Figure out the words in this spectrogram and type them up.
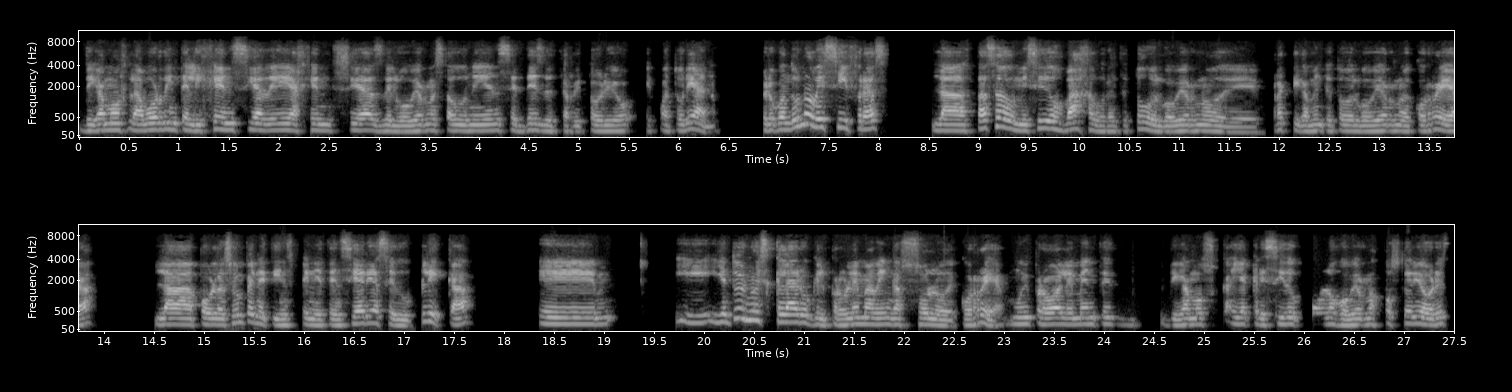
digamos, labor de inteligencia de agencias del gobierno estadounidense desde el territorio ecuatoriano. Pero cuando uno ve cifras, la tasa de homicidios baja durante todo el gobierno de, prácticamente todo el gobierno de Correa, la población penitenciaria se duplica, y, entonces no es claro que el problema venga solo de Correa. Muy probablemente, digamos, haya crecido con los gobiernos posteriores,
